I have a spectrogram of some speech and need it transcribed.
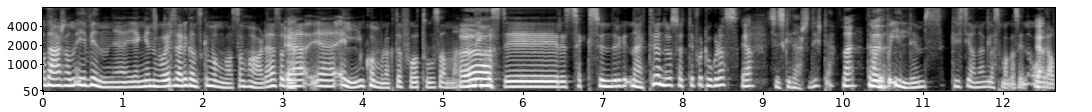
Og det er sånn, i vennegjengen vår så er det ganske mange av oss som har det. Så det, ja. Ellen kommer nok til å få to sånne. De Ja. koster 600, nei, 370 for to glass. Ja. Syns ikke det er så dyrt, jeg. Nei, Det har de på Illums, Christiania Glassmagasin, Ja.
